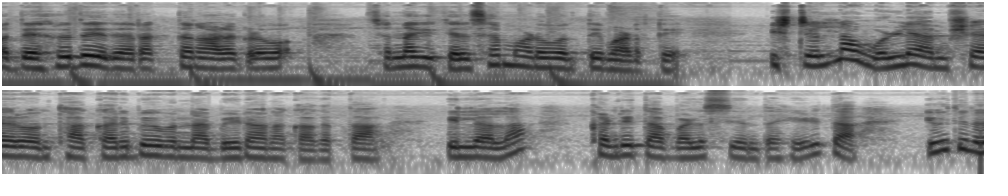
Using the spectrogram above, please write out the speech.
ಮತ್ತು ಹೃದಯದ ರಕ್ತನಾಳಗಳು ಚೆನ್ನಾಗಿ ಕೆಲಸ ಮಾಡುವಂತೆ ಮಾಡುತ್ತೆ. ಇಷ್ಟೆಲ್ಲ ಒಳ್ಳೆ ಅಂಶ ಇರುವಂಥ ಕರಿಬೇವನ್ನು ಬೇಡ ಅನ್ನೋಕ್ಕಾಗತ್ತಾ? ಇಲ್ಲಲ್ಲ, ಖಂಡಿತ ಬಳಸಿ ಅಂತ ಹೇಳ್ತಾ ಇವತ್ತಿನ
